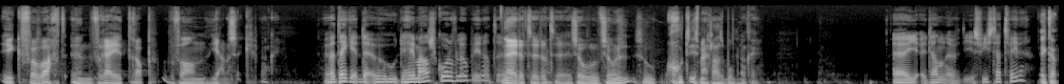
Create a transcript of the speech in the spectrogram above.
ik verwacht een vrije trap van Janusek. Wat denk je, de, hoe de helemaal score verloop weer dat? Nee, dat, dat, zo, zo, zo goed is mijn glazen bol. Oké. Eh, je- dan, wie is- wie staat tweede? Ik heb.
